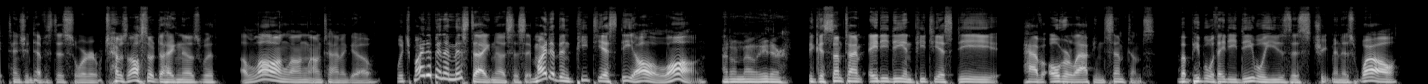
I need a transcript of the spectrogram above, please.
attention deficit disorder, which I was also diagnosed with a long, long, long time ago, which might have been a misdiagnosis. It might have been PTSD all along. I don't know either. Because sometimes ADD and PTSD have overlapping symptoms. But people with ADD will use this treatment as well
